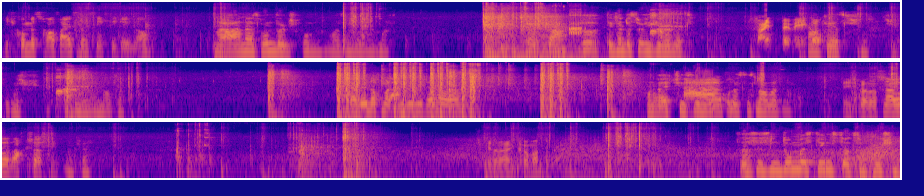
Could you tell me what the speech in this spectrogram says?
Ich komme jetzt drauf, als ich die Gegner. Na, einer ist runtergesprungen. Was hat er gemacht? Er ist da. Oh, den könntest du easy holen jetzt. Feindbewegung. Okay, jetzt ist schon, ist schon im Auto. Ich habe ihn nochmal angewidert, aber. Von rechts schießt Ah. ah. oder ist das Norbert? Ich war das. Na, der hat auch geschossen. Okay. Ich bin reingekommen. Das ist ein dummes Ding dort zum Pushen.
